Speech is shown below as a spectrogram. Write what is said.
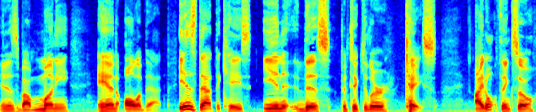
and it is about money, and all of that. Is that the case in this particular case? I don't think so,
